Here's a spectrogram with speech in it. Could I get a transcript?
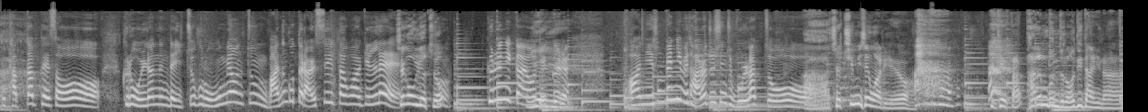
또 답답해서 글을 올렸는데 이쪽으로 오면 좀 많은 것들 알수 있다고 하길래 제가 올렸죠. 그러니까요 예, 댓글을 아니 선배님이 달아주신 줄 몰랐죠. 아, 제 취미 생활이에요. 이렇게 다, 다른 분들 어디 다니나 이렇게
